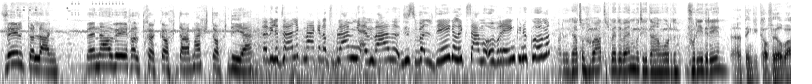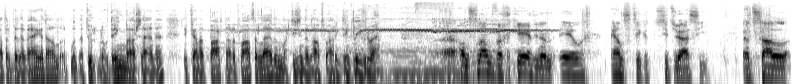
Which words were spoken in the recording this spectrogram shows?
Veel te lang bijna wereldgekocht. Dat mag toch niet, hè? We willen duidelijk maken dat Vlamingen en Walen dus wel degelijk samen overeen kunnen komen. Maar er gaat toch water bij de wijn moeten gedaan worden, voor iedereen? Uh, denk ik al veel water bij de wijn gedaan. Het moet natuurlijk nog drinkbaar zijn, hè? Je kan het paard naar het water leiden, maar het is inderdaad waar, ik drink liever wijn. Uh, ons land verkeert in een heel ernstige situatie. Het zal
